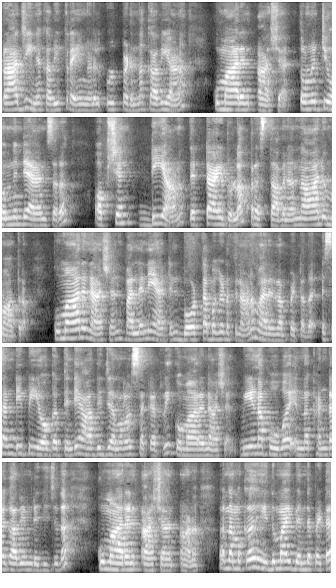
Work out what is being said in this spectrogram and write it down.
പ്രാചീന കവിത്രയങ്ങളിൽ ഉൾപ്പെടുന്ന കവിയാണ് കുമാരൻ ആശാൻ. തൊണ്ണൂറ്റി ഒന്നിന്റെ ആൻസർ ഓപ്ഷൻ ഡി ആണ്. തെറ്റായിട്ടുള്ള പ്രസ്താവന നാലു മാത്രം. കുമാരനാശൻ പല്ലനയാറ്റിൽ ബോട്ട് അപകടത്തിലാണ് മരണപ്പെട്ടത്. എസ് എൻ ഡി പി യോഗത്തിന്റെ ആദ്യ ജനറൽ സെക്രട്ടറി കുമാരനാശൻ. വീണപൂവ് എന്ന ഖണ്ഡകാവ്യം രചിച്ചത് കുമാരൻ ആശാൻ ആണ്. അപ്പൊ നമുക്ക് ഇതുമായി ബന്ധപ്പെട്ട്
